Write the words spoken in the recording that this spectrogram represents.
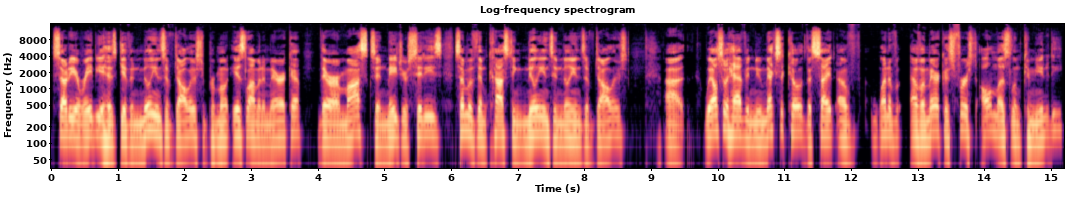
Saudi Arabia has given millions of dollars to promote Islam in America. There are mosques in major cities, some of them costing millions and millions of dollars. Uh, we also have in New Mexico the site of one of, of America's first all Muslim community.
